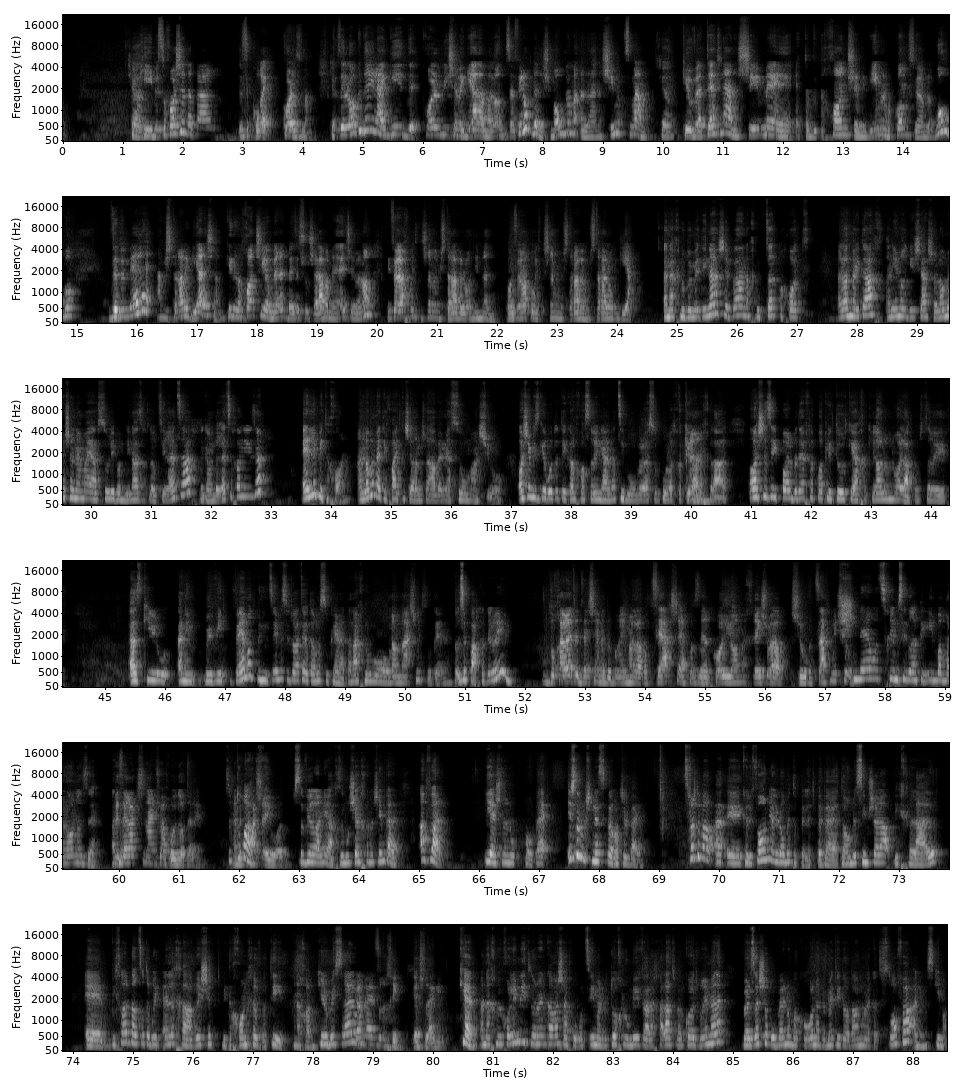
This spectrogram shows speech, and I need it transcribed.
כן. כי בסופו של דבר זה קורה כל הזמן. כן. זה לא כדי להגיד כל מי שמגיע למלון, זה אפילו כדי לשמור גם על האנשים עצמם. כן. כאילו ולתת לאנשים אה, את הביטחון שהם מגיעים למקום מסוים לגור בו, ובמילא המשטרה מגיעה לשם. כאילו נכון שהיא אומרת באיזשהו שלב המנהלת של מלון, לפעמים אנחנו מתקשרים למשטרה ולא עונים לנו, או לפעמים אנחנו מתקשרים למשטרה והמשטרה לא מגיעה. אנחנו במדינה שבה אנחנו קצת פחות, אני לא יודעת מה איתך, אני מרגישה שלא משנה מה יעשו לי במדינה הזאת להוציא רצח, וגם ברצח אני זה, אין לי ביטחון. אני לא באמת יכולה להתקשר למשטרה והם יעשו משהו, או שהם יסגרו את התיק על חוסר עניין לציבור ולא יעשו פעולות חקירה כן. בכלל, או שזה ייפול בדרך לפרקליטות כי החקירה לא נוהלה כמו שצריך. אז כאילו, אני מבין, והם עוד נמצאים בסיטואציה יותר מסוכנת, אנחנו, ממש מסוכנת. זה פחד אלוהים. זוכרת את זה שהם מדברים על הרוצח שחוזר כל יום אחרי שהוא, שהוא רצח מישהו? שני רוצחים סדרתיים במלון הזה. וזה רק שניים שאנחנו יודעות עליהם. זה אני מטורף. בטוחה שהיו עוד. סביר להניח, זה מושך אנשים כאלה. אבל, יש לנו פה, בעיה- יש לנו שני ספרות של בעיות. בסופו של דבר, אה, אה, קליפורניה לא מטפלת בבעיית ההומלסים שלה בכלל. אה, בכלל בארצות הברית אין לך רשת ביטחון חברתית. נכון. כאילו בישראל, גם לאזרחים, יש להגיד. כן, אנחנו יכולים להתלונן כמה שאנחנו רוצים על ביטוח לאומי ועל החל"ת ועל כל הדברים האלה, ועל זה שרובנו בקורונה באמת הידרדרנו לקטסטרופה, אני מסכימה.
